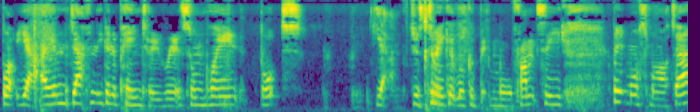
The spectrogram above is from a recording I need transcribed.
But yeah, I am definitely going to paint over it at some point. But yeah, just to make it look a bit more fancy, a bit more smarter.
